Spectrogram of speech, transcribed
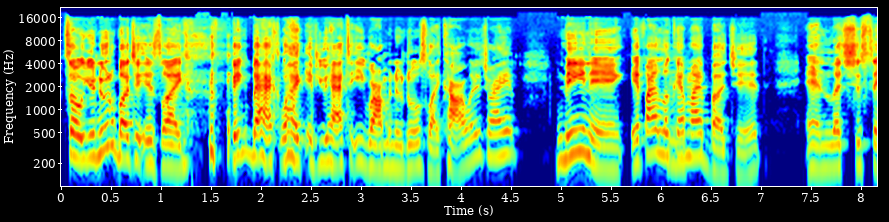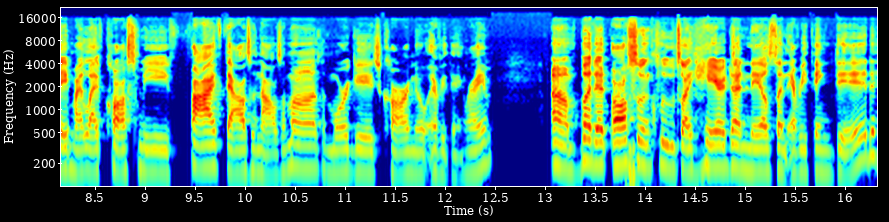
So your noodle budget is like, think back, like if you had to eat ramen noodles like college, right? Meaning, if I look mm. at my budget, and let's just say my life cost me $5,000 a month, mortgage, car, no, everything, right? Um, but it also includes like hair done, nails done, everything did.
